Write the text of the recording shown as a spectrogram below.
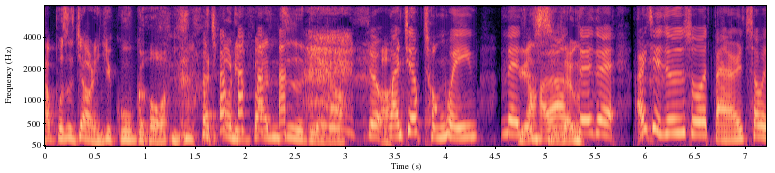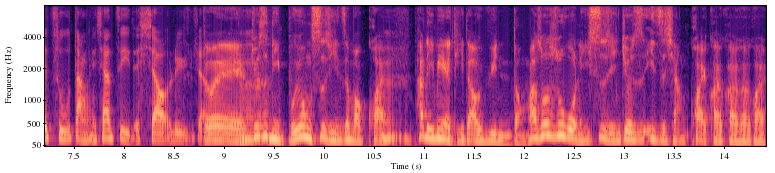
他不是叫你去 Google，他叫你翻字典啊，就完全重回那种好像对对，而且就是说，反而稍微阻挡一下自己的效率，这样。对，就是你不用事情这么快。它里面也提到运动，他说，如果你事情就是一直想快快快快快，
